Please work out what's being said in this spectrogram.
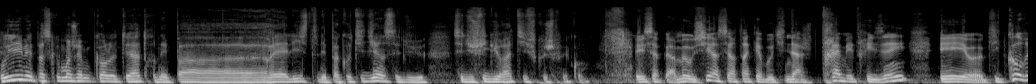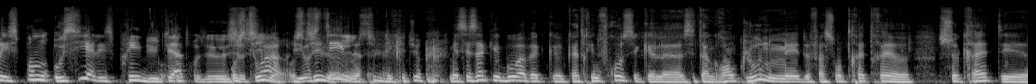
Oui, mais parce que moi j'aime quand le théâtre n'est pas réaliste, n'est pas quotidien, c'est du, c'est du figuratif que je fais. Quoi. Et ça permet aussi un certain cabotinage très maîtrisé et euh, qui correspond aussi à l'esprit du théâtre de ce soir et au style. D'écriture. Mais c'est ça qui est beau avec euh, Catherine Fro, c'est qu'elle, euh, c'est un grand clown, mais de façon très très euh, secrète et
